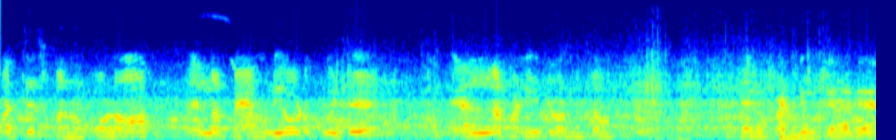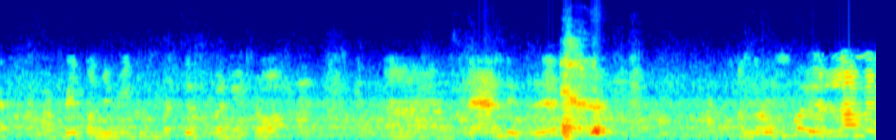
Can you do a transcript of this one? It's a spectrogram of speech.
பர்ச்சேஸ் பண்ண போனோம். எல்லாம் ஃபேமிலியோடு போயிட்டு எல்லாம் பண்ணிட்டு வந்துட்டோம். எங்கள் பண்டிகைக்காக அப்படியே கொஞ்சம் வீட்டுக்கு பர்ச்சேஸ் பண்ணிட்டோம். ஸ்டாண்ட் இது. அங்கே ரொம்ப எல்லாமே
